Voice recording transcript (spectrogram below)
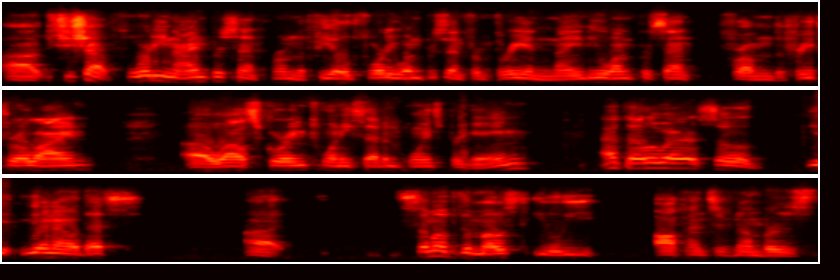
Uh, she shot 49% from the field, 41% from three, and 91% from the free throw line uh, while scoring 27 points per game at Delaware. So, you, you know, that's uh, some of the most elite offensive numbers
